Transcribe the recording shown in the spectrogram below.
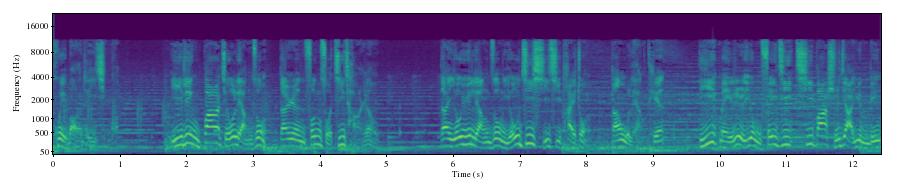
汇报了这一情况，已令八九两纵担任封锁机场任务，但由于两纵游击习气太重，耽误两天，敌每日用飞机七八十架运兵，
